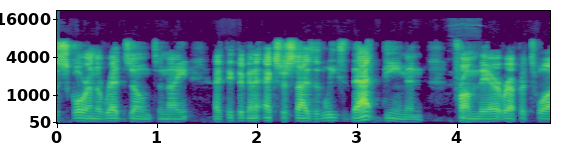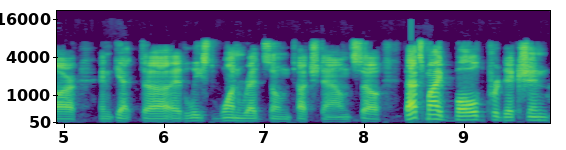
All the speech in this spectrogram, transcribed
to score in the red zone tonight. I think they're going to exercise at least that demon from their repertoire and get uh, at least one red zone touchdown. So that's my bold prediction.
